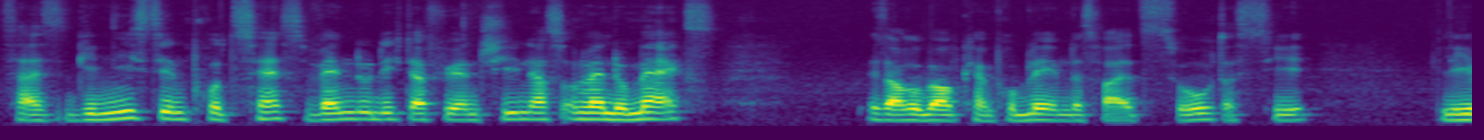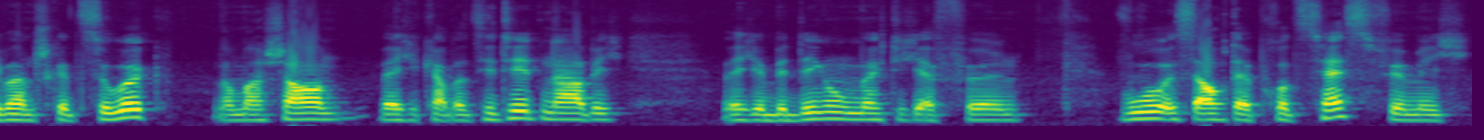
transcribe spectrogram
Das heißt, genieß den Prozess, wenn du dich dafür entschieden hast und wenn du merkst, ist auch überhaupt kein Problem, das war jetzt zu hoch, das Ziel, lieber einen Schritt zurück, nochmal schauen, welche Kapazitäten habe ich, welche Bedingungen möchte ich erfüllen, wo ist auch der Prozess für mich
